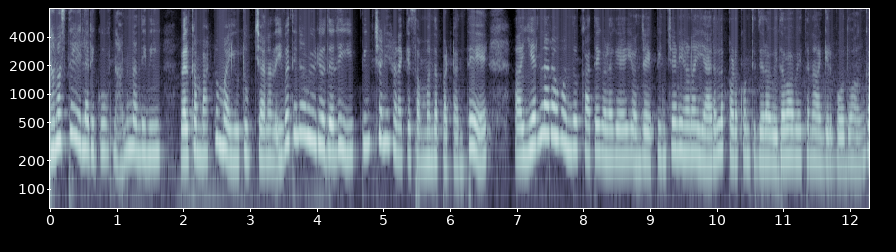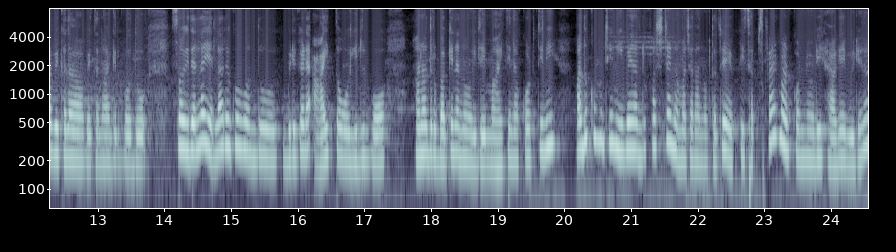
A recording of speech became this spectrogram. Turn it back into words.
ನಮಸ್ತೆ ಎಲ್ಲರಿಗೂ, ನಾನು Nandini. Welcome back to my YouTube channel ಇವತ್ತಿನ ವಿಡಿಯೋದಲ್ಲಿ ಪಿಂಚಣಿ ಹಣಕ್ಕೆ ಸಂಬಂಧಪಟ್ಟಂತೆ ಎಲ್ಲರ ಒಂದು ಖಾತೆಗಳಿಗೆ ಅಂದರೆ ಪಿಂಚಣಿ ಹಣ ಯಾರೆಲ್ಲ ಪಡ್ಕೊತಿದ್ದೀರೋ, ವಿಧವಾ ವೇತನ ಆಗಿರ್ಬೋದು, ಅಂಗವಿಕಲ ವೇತನ ಆಗಿರ್ಬೋದು ಸೊ ಇದೆಲ್ಲ ಎಲ್ಲರಿಗೂ ಒಂದು ಬಿಡುಗಡೆ ಆಯಿತೋ ಇಲ್ವೋ ಅನ್ನೋದ್ರ ಬಗ್ಗೆ ನಾನು ಇಲ್ಲಿ ಮಾಹಿತಿನ ಕೊಡ್ತೀನಿ. ಅದಕ್ಕೂ ಮುಂಚೆ ನೀವೇನಾದರೂ ಫಸ್ಟ್ ಟೈಮ್ ನಮ್ಮ ಚಾನಲ್ ನೋಡ್ತಿದ್ರೆ ಪ್ಲೀಸ್ ಸಬ್ಸ್ಕ್ರೈಬ್ ಮಾಡ್ಕೊಂಡು ನೋಡಿ. ಹಾಗೆ ವಿಡಿಯೋನ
